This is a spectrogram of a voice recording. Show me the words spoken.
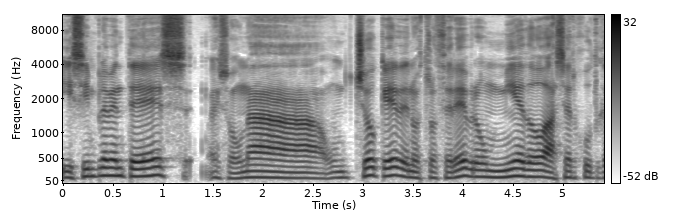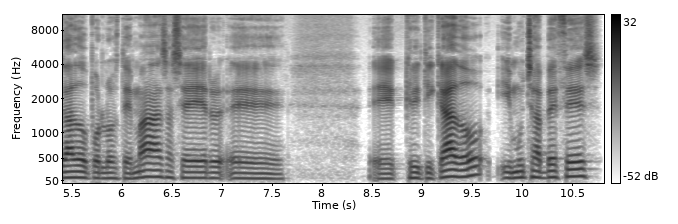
Y simplemente es eso, una, un choque de nuestro cerebro, un miedo a ser juzgado por los demás, a ser eh, eh, criticado y muchas veces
